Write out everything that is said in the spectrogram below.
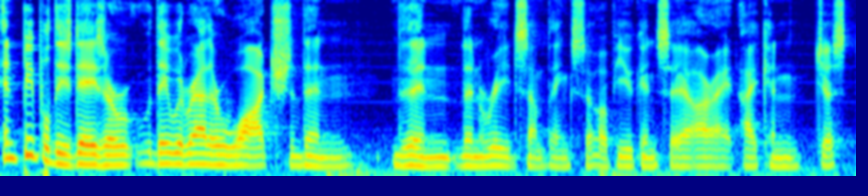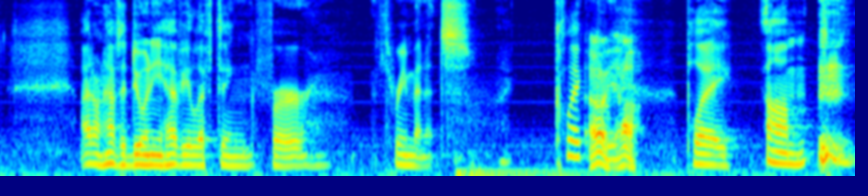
And people these days are they would rather watch than than than read something. So if you can say all right i can just i don't have to do any heavy lifting for three minutes click oh yeah. play. Um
